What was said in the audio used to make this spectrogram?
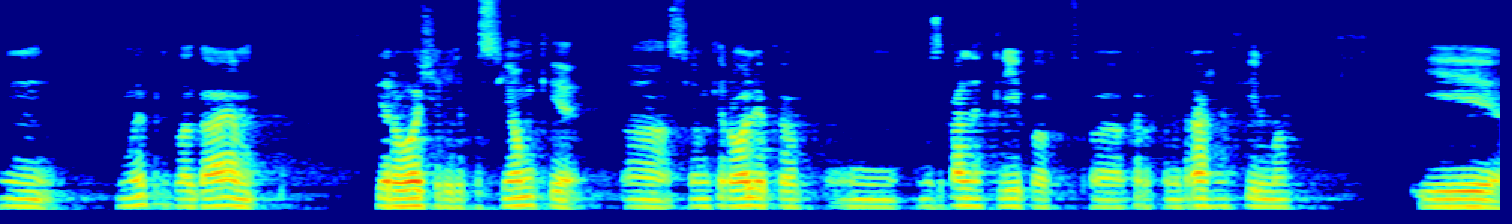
Мы предлагаем в первую очередь это съемки съемки роликов, музыкальных клипов, э, короткометражных фильмов. И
